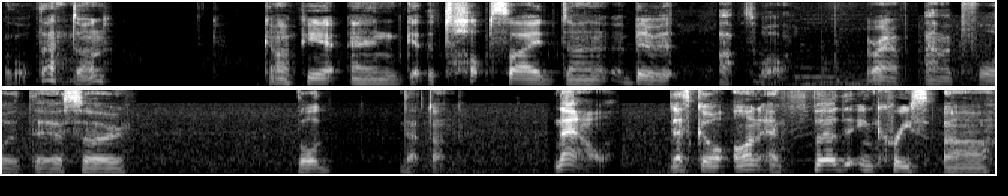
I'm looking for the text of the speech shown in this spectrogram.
With all that done, come up here and get the top side done, a bit of it up as well. I ran out of ammo before there, so with all that done. Now, let's go on and further increase our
